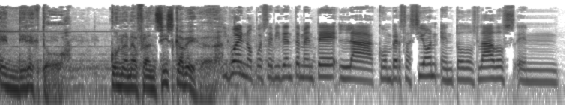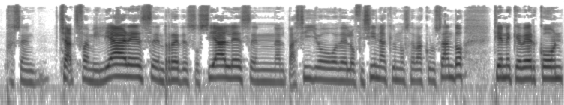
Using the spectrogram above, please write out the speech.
En directo con Ana Francisca Vega. Y bueno, pues evidentemente la conversación en todos lados, en, pues en chats familiares, en redes sociales, en el pasillo de la oficina que uno se va cruzando, tiene que ver con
